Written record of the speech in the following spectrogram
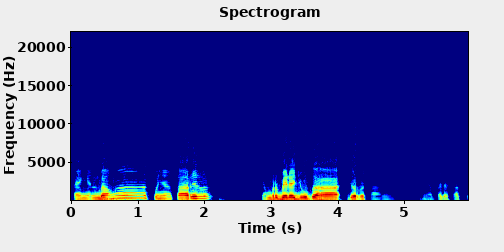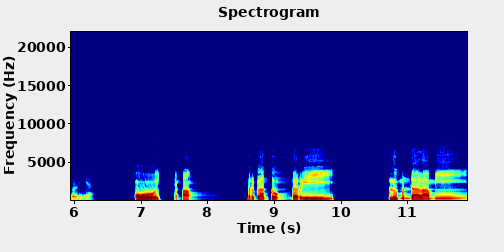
pengen banget punya karir yang berbeda juga jurusannya pada saat kuliah. Oh, emang tergantung dari lu mendalami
